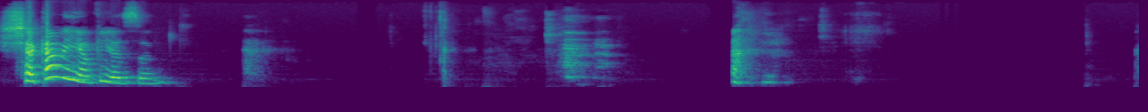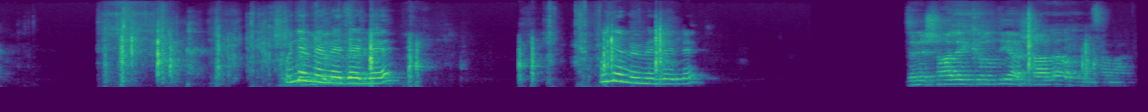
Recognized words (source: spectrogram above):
Şaka mı yapıyorsun? Bu ne Mehmet Ali? Bu ne Mehmet Ali? Senin şale kırıldı ya şale aldım sana.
